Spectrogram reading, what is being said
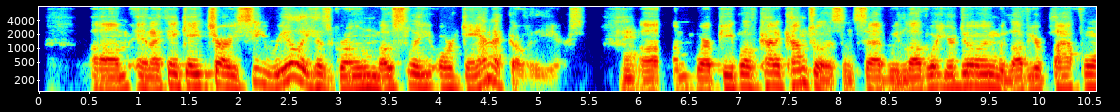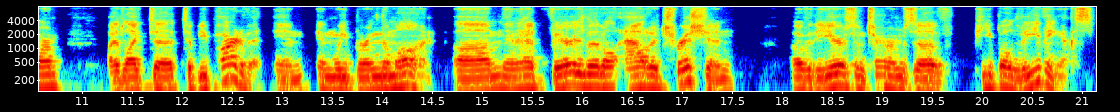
Um, and I think HREC really has grown mostly organic over the years, yeah. um, where people have kind of come to us and said, "We love what you're doing. We love your platform. I'd like to to be part of it," and and we bring them on. Um, and had very little out attrition over the years in terms of people leaving us.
